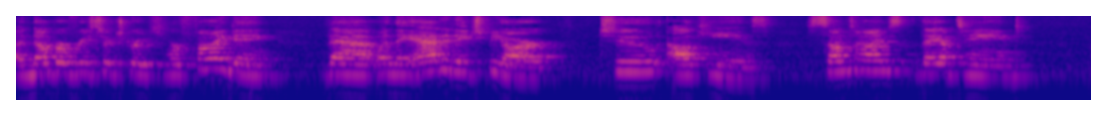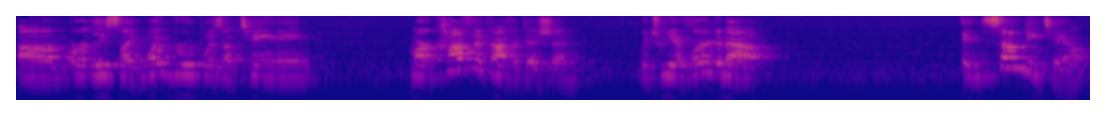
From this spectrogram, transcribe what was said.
a number of research groups were finding that when they added HBr to alkenes, sometimes they obtained, um, or at least like one group was obtaining, Markovnikov addition, which we have learned about in some detail.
